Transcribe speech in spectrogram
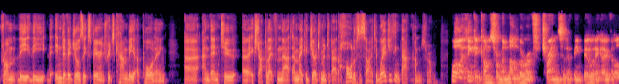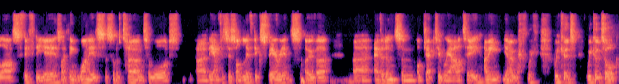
from the the, the individual's experience, which can be appalling, uh, and then to uh, extrapolate from that and make a judgment about the whole of society. Where do you think that comes from? Well, I think it comes from a number of trends that have been building over the last 50 years. I think one is a sort of turn towards uh, the emphasis on lived experience over uh, evidence and objective reality. I mean, you know, we, we could we could talk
